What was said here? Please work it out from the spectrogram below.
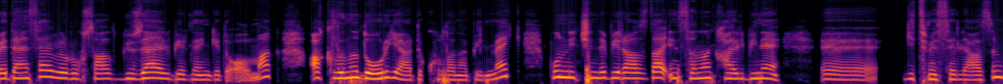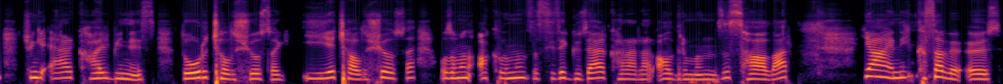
bedensel ve ruhsal güzel bir dengede olmak, aklını doğru yerde kullanabilmek. Bunun için de biraz da insanın kalbine, eee, gitmesi lazım. Çünkü eğer kalbiniz doğru çalışıyorsa, iyiye çalışıyorsa o zaman aklınız da size güzel kararlar aldırmanızı sağlar. Yani kısa ve öz,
